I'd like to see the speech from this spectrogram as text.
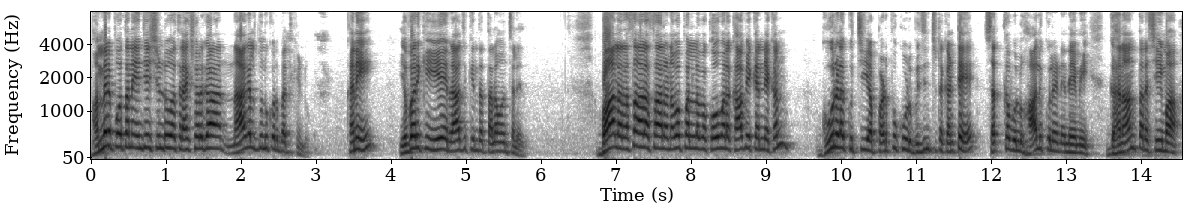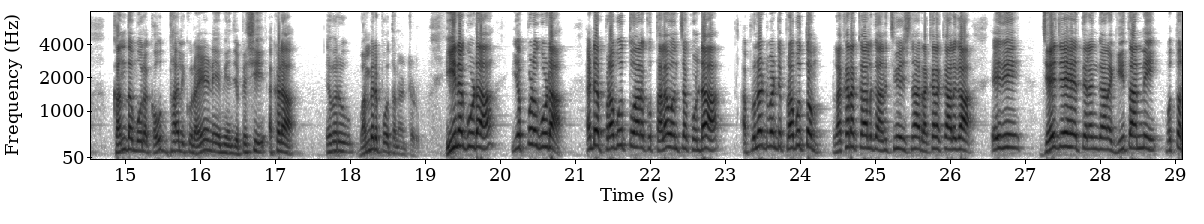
బమ్మెర పోతన ఏం చేసిండు? అసలు యాక్చువల్గా నాగలు దున్నుకొని బతికిండు. కానీ ఎవరికి ఏ రాజు కింద తల వంచలేదు. బాల రసాలసాల నవపల్లవ కోమల కావ్య కన్యకన్ గూరల కుచ్చియ పడుపు కూడు భుజించుట కంటే సత్కవులు హాలికులనేమి ఘనాంతర సీమ కందమూల కౌద్ధాలికులనేమి అని చెప్పేసి అక్కడ ఎవరు? బమ్మెరపోతని అంటాడు. ఈయన కూడా ఎప్పుడు కూడా అంటే ప్రభుత్వాలకు తల వంచకుండా అప్పుడున్నటువంటి ప్రభుత్వం రకరకాలుగా అణచివేసిన రకరకాలుగా ఇది జయ జయ హే తెలంగాణ గీతాన్ని మొత్తం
